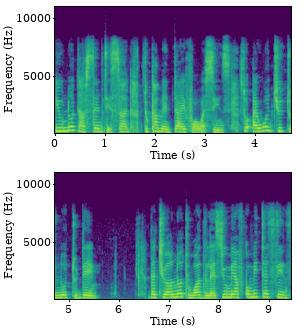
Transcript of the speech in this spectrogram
He would not have sent His Son to come and die for our sins. So I want you to know today that you are not worthless. You may have committed sins.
